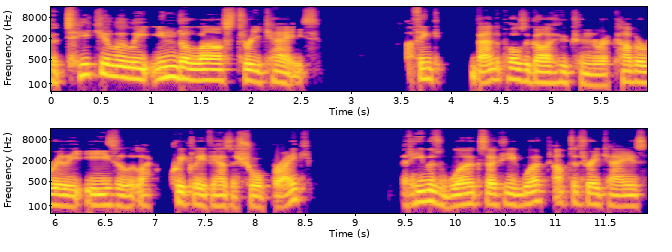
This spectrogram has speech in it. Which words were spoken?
particularly in the last three Ks. I think Van der Poel's a guy who can recover really easily, like quickly if he has a short break. But he was worked, so if he worked up to 3Ks,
